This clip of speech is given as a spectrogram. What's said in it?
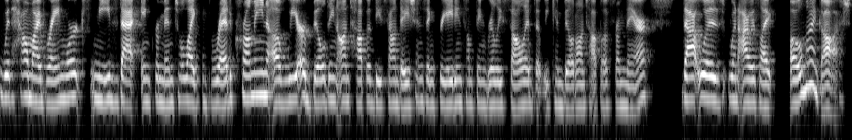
with how my brain works needs that incremental like breadcrumbing of we are building on top of these foundations and creating something really solid that we can build on top of from there. That was when i was like oh my gosh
